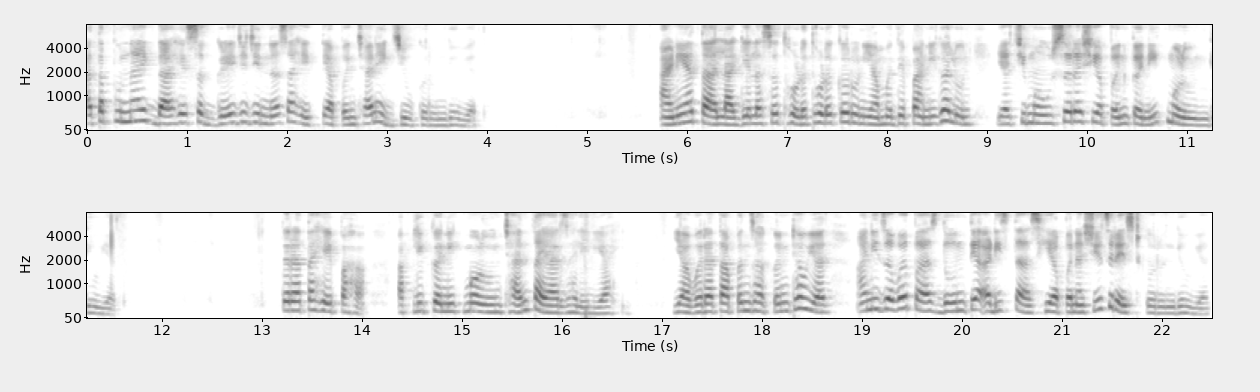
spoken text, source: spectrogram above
आता पुन्हा एकदा हे सगळे जे जिन्नस आहेत ते आपण छान एकजीव करून घेऊयात. आणि आता लागेल असं थोडं थोडं करून यामध्ये पाणी घालून याची मऊसर अशी आपण कणिक मळून घेऊयात. तर आता हे पहा आपली कणिक मळून छान तयार झालेली आहे. यावर आता आपण झाकण ठेवूयात आणि जवळपास दोन ते अडीच तास ही आपण अशीच रेस्ट करून घेऊयात.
